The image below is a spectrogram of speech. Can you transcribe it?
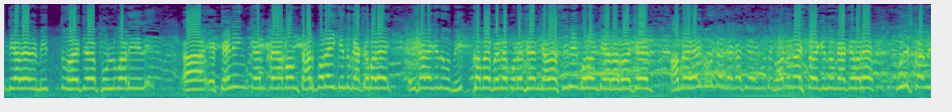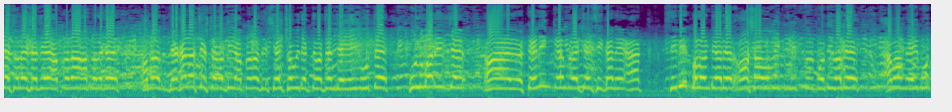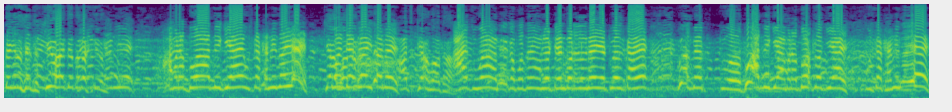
ভলেন্টিয়ারের মৃত্যু হয়েছে ফুলবাড়ির ট্রেনিং ক্যাম্পে এবং তারপরেই কিন্তু একেবারে এখানে কিন্তু বিক্ষোভে ফেটে পড়েছেন যারা সিভিক ভলেন্টিয়াররা রয়েছেন। আমরা এই মুহূর্তে দেখাচ্ছি, এই মুহূর্তে ঘটনাস্থলে কিন্তু একেবারে পুলিশ কর্মীরা চলে এসেছে। আপনারা, আপনাদেরকে আমরা দেখানোর চেষ্টা করছি, আপনারা সেই ছবি দেখতে পাচ্ছেন যে এই মুহূর্তে ফুলবাড়ির যে ট্রেনিং ক্যাম্প রয়েছে, সেখানে এক সিভিক ভলেন্টিয়ারের অস্বাভাবিক মৃত্যুর প্রতিবাদে এবং এই মুহূর্তে কিন্তু সে- কি হয়েছে তোরা কি हमारा दो आदमी गया है उसका फैमिली नहीं है क्या कौन हुआ देख था? रहा है इधर में आज क्या हुआ था आज हुआ हमें का पता नहीं हम लोग टेन बॉटल में ये ट्वेल्व का है ट्वेल्व में दो- दो आदमी गया हमारा दोस्त लोग गया है उसका फैमिली नहीं है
